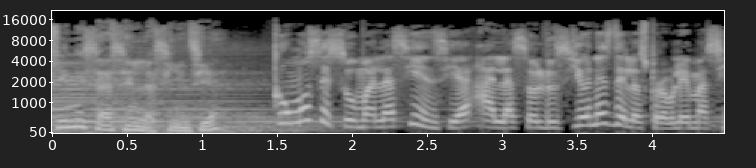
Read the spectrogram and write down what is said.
¿Quiénes hacen la ciencia? ¿Cómo se suma la ciencia a las soluciones de los problemas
